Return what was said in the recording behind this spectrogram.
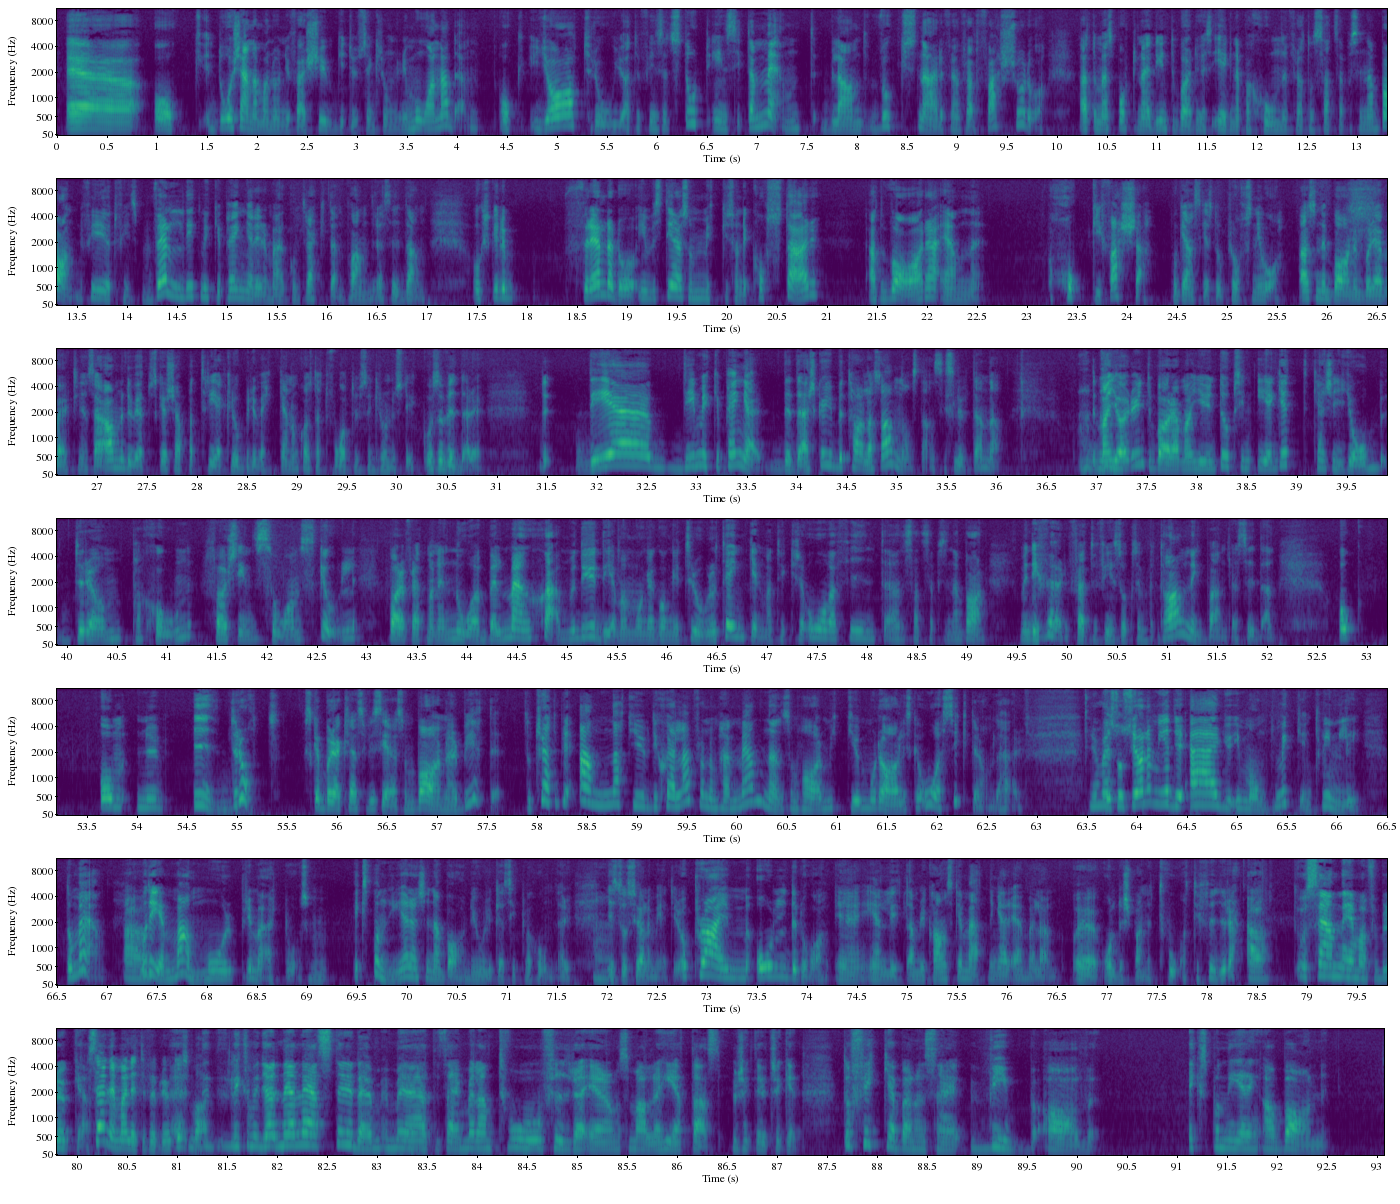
Eh, och då tjänar man ungefär 20 000 kronor i månaden. Och jag tror ju att det finns ett stort incitament bland vuxna, eller framförallt farsor då. Att de här sporterna, det är inte bara deras egna passioner för att de satsar på sina barn. Det ju att det finns väldigt mycket pengar i de här kontrakten på andra sidan. Och skulle föräldrar då investerar så mycket som det kostar att vara en hockeyfarsa på ganska stor proffsnivå. Alltså när barnen börjar verkligen säga, ja men du vet, du ska köpa tre klubbor i veckan, de kostar 2000 kronor styck och så vidare. Det, det är mycket pengar. Det där ska ju betalas av någonstans i slutändan. Man gör det ju inte bara, man ger ju inte upp sin eget kanske jobb, dröm, passion för sin sons skull. Bara för att man är en nobel människa. Men det är ju det man många gånger tror och tänker. Man tycker så, åh vad fint att han satsar på sina barn. Men det är för, för att det finns också en betalning på andra sidan. Och om nu idrott ska börja klassificeras som barnarbete. Då tror jag att det blir annat ljud i skällan från de här männen som har mycket moraliska åsikter om det här. Jo, men... För sociala medier är ju i mångt mycket en kvinnlig domän. Uh. Och det är mammor primärt då som exponerar sina barn i olika situationer mm. i sociala medier. Och prime-ålder då eh, enligt amerikanska mätningar är mellan eh, åldersspannet 2 till 4. Ja. Och sen är man förbrukad. Sen är man lite förbrukad som barn. Eh, liksom, jag, när jag läste det där med att här, mellan 2 och 4 är de som allra hetast. Ursäkta uttrycket. Då fick jag bara en sån här vibb av exponering av barn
